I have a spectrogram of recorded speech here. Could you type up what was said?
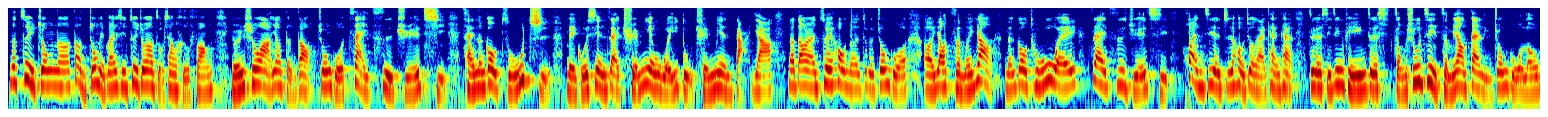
那最终呢，到底中美关系最终要走向何方？有人说啊，要等到中国再次崛起，才能够阻止美国现在全面围堵、全面打压。那当然。最后呢，这个中国呃要怎么样能够突围再次崛起？换届之后就来看看这个习近平这个总书记怎么样带领中国喽。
